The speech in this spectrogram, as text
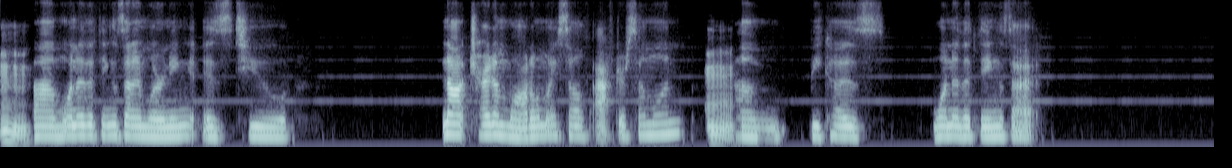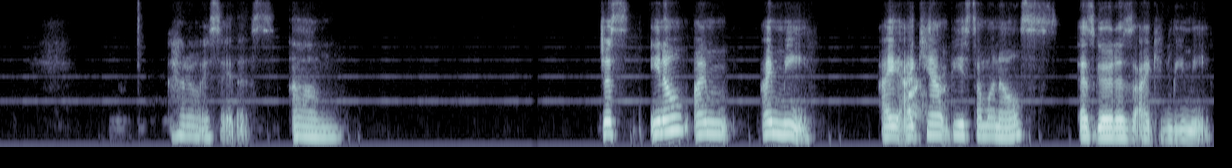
hmm um, one of the things that I'm learning is to not try to model myself after someone hmm um, because one of the things that how do I say this? Um, just you know, I'm I'm me. I I can't be someone else as good as I can be me.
